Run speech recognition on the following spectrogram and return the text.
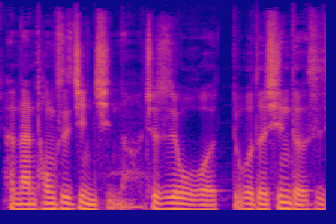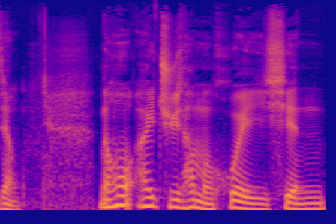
很难同时进行啊，就是我我的心得是这样。然后 IG 他们会先。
